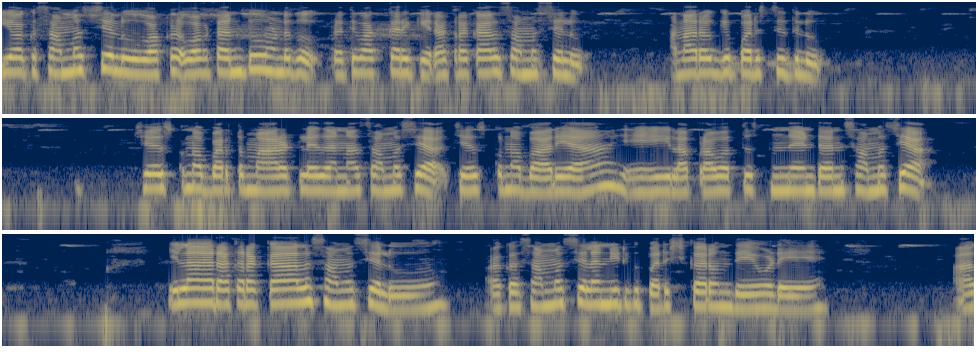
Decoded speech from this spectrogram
ఈ యొక్క సమస్యలు ఒక ఒకటంటూ ఉండదు. ప్రతి ఒక్కరికి రకరకాల సమస్యలు అనారోగ్య పరిస్థితులు. చేసుకున్న భర్త మారట్లేదన్న సమస్య చేసుకున్న భార్య ఇలా ప్రవర్తిస్తుంది ఏంటని సమస్య. ఇలా రకరకాల సమస్యలు ఆ సమస్యలన్నిటికీ పరిష్కారం దేవుడే. ఆ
